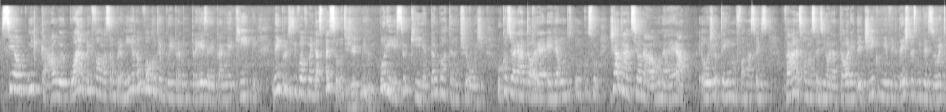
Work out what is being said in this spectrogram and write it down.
se eu me calo, eu guardo a informação para mim, eu não vou contribuir para minha empresa, nem para minha equipe, nem para o desenvolvimento das pessoas. De jeito nenhum. Por isso que é tão importante hoje. O curso de oratória, ele é um, um curso já tradicional, né? Hoje eu tenho formações, várias formações em oratória e dedico minha vida desde 2018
